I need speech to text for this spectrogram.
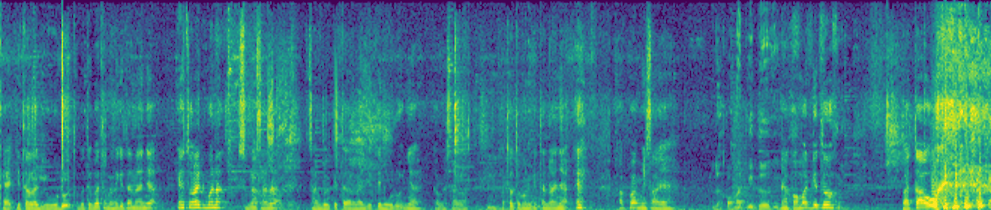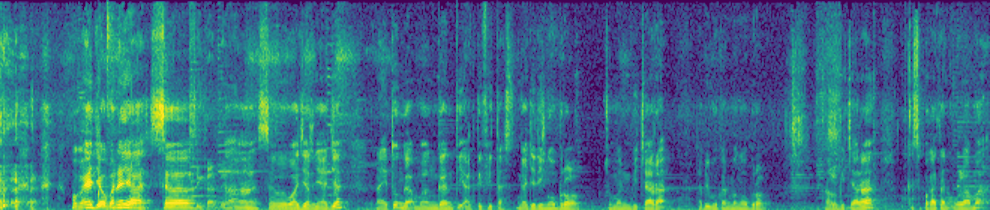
Kayak kita lagi wudhu tiba-tiba teman kita nanya eh sholat di mana? Sebelah sana sambil kita lanjutin wudhunya nggak masalah. Atau teman kita nanya eh apa misalnya? Udah komat gitu. Udah komat gitu. Nggak tahu. Pokoknya jawabannya ya se Singkat ya. eh, sewajarnya aja. Nah itu nggak mengganti aktivitas nggak jadi ngobrol. Cuman bicara tapi bukan mengobrol. Kalau bicara kesepakatan ulama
